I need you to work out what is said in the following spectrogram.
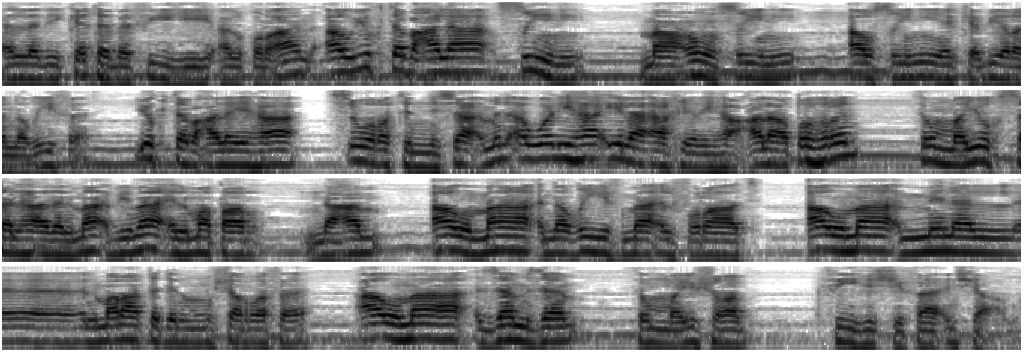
الذي كتب فيه القرآن أو يكتب على صيني ماعون صيني أو صينية كبيرة نظيفة يكتب عليها سورة النساء من أولها إلى آخرها على طهر ثم يغسل هذا الماء بماء المطر. نعم. أو ماء نظيف ماء الفرات أو ماء من المراقد المشرفة أو ماء زمزم ثم يشرب فيه الشفاء إن شاء الله.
